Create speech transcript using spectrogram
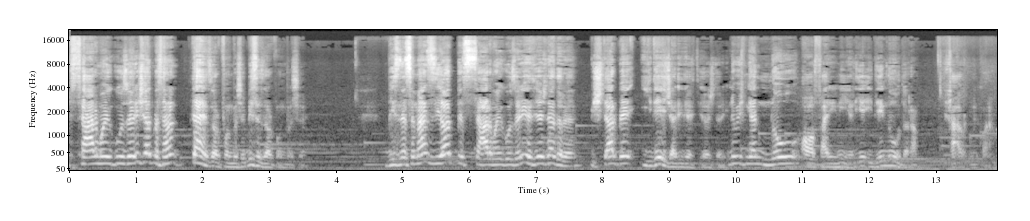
سرمایه گذاری شاید مثلا ده هزار پوند باشه 20 هزار پوند باشه. business من زیاد به سرمایه گذاری احتیاج نداره. بیشتر به ایده جدید احتیاج داره. اینو بهش میگن نو آفرینی یعنی یه ایده نو دارم. خلق می‌کنم.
